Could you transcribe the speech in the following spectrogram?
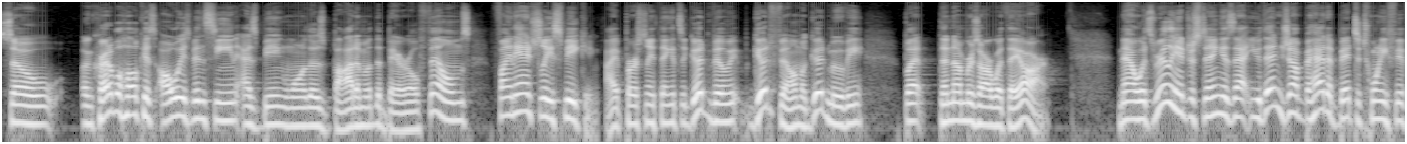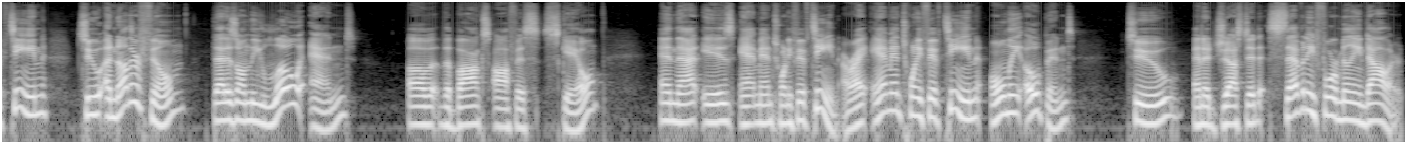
So Incredible Hulk has always been seen as being one of those bottom of the barrel films, financially speaking. I personally think it's a good film, good film, a good movie, but the numbers are what they are. Now, what's really interesting is that you then jump ahead a bit to 2015 to another film that is on the low end of the box office scale, and that is Ant Man 2015. All right, Ant Man 2015 only opened to an adjusted $74 million.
